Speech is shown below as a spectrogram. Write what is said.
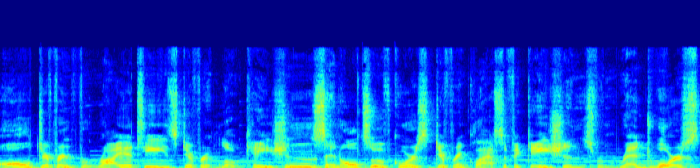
all different varieties, different locations, and also, of course, different classifications from red dwarfs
